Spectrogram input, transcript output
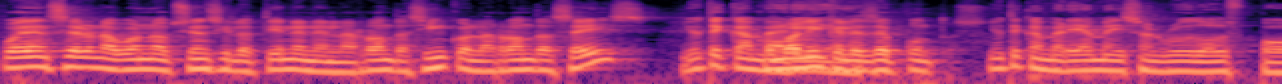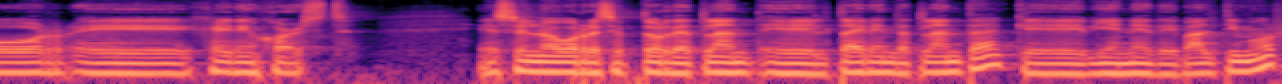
pueden ser una buena opción si lo tienen en la ronda 5, en la ronda 6. Yo te cambiaría. Como alguien que les dé puntos. Yo te cambiaría a Mason Rudolph por eh, Hayden Hurst. Es el nuevo receptor de Atlanta, el Tyrant de Atlanta, que viene de Baltimore.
